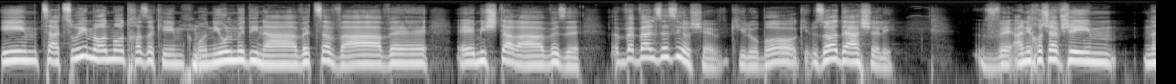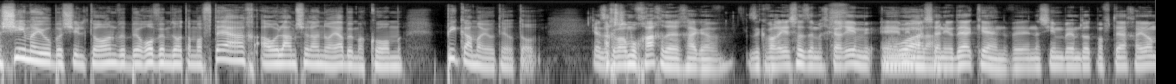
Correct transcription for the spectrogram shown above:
עם צעצועים מאוד מאוד חזקים, כמו ניהול מדינה וצבא ומשטרה וזה, ו- ועל זה זה יושב. כאילו, בוא, כאילו, זו הדעה שלי. ואני חושב שאם נשים היו בשלטון וברוב עמדות המפתח, העולם שלנו היה במקום פי כמה יותר טוב. כן, זה כבר מוכח דרך אגב. זה כבר, יש על זה מחקרים, אה, ממה שאני יודע, כן. ונשים בעמדות מפתח היום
